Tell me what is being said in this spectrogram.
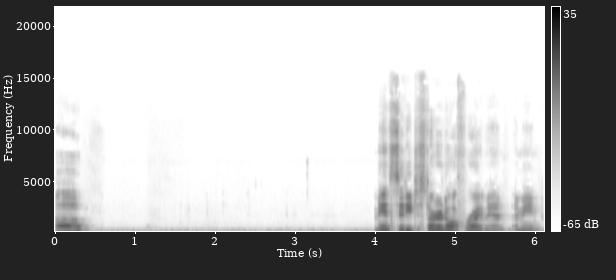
Um, Man City just started off right, man. I mean,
